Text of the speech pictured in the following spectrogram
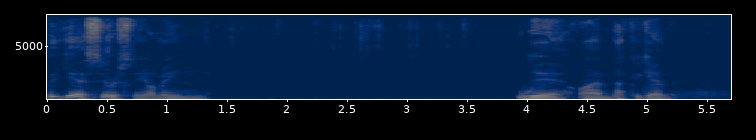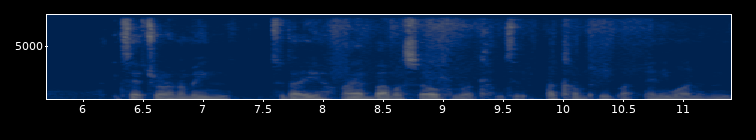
But yeah, seriously, I mean, we're I am back again, etc. And I mean, today I am by myself. I'm not accompanied by anyone, and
